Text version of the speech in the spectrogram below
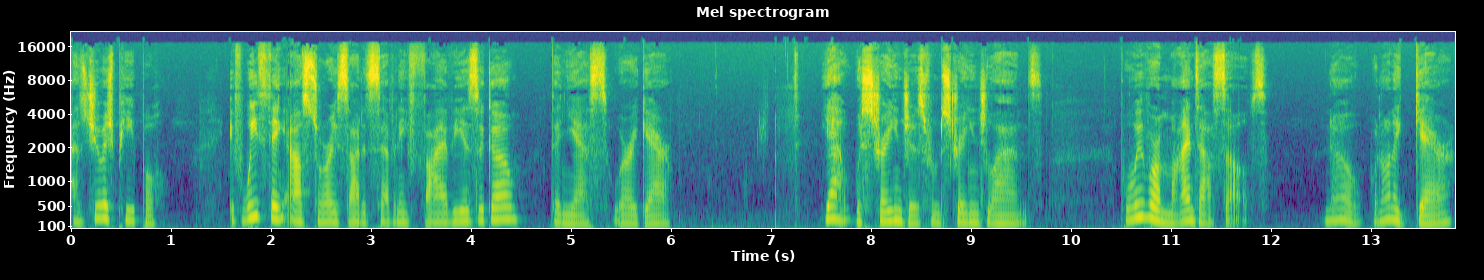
as Jewish people, if we think our story started 75 years ago, then yes, we're a. Yeah, we're strangers from strange lands. But we remind ourselves no, we're not a ger.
